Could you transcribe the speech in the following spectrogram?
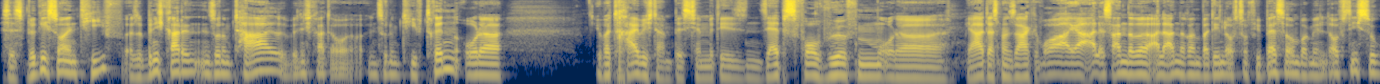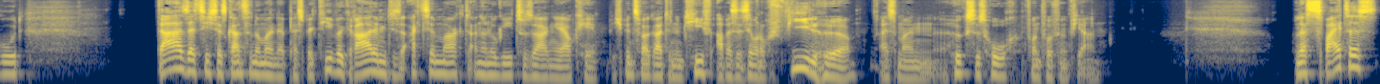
ist es wirklich so ein Tief? Also bin ich gerade in so einem Tal, bin ich gerade in so einem Tief drin oder übertreibe ich da ein bisschen mit diesen Selbstvorwürfen oder ja, dass man sagt, boah, ja, alles andere, alle anderen, bei denen läuft es doch viel besser und bei mir läuft es nicht so gut. Da setze ich das Ganze nochmal in der Perspektive, gerade mit dieser Aktienmarktanalogie zu sagen, ja, okay, ich bin zwar gerade in einem Tief, aber es ist immer noch viel höher als mein höchstes Hoch von vor fünf Jahren. Und das zweite ist,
